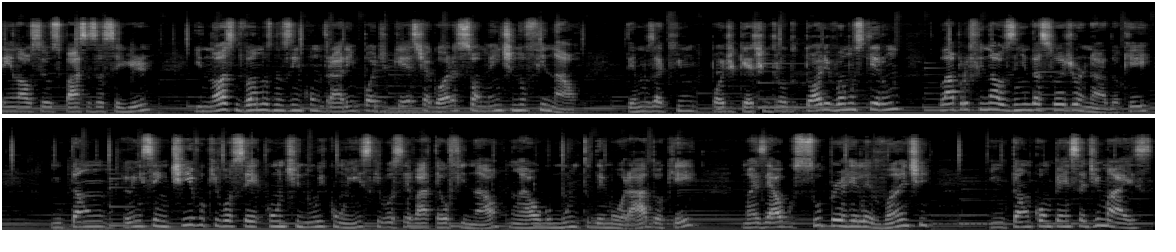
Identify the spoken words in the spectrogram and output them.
tem lá os seus passos a seguir e nós vamos nos encontrar em podcast agora somente no final. Temos aqui um podcast introdutório e vamos ter um lá para o finalzinho da sua jornada, ok? Então eu incentivo que você continue com isso, que você vá até o final. Não é algo muito demorado, ok? Mas é algo super relevante, então compensa demais.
